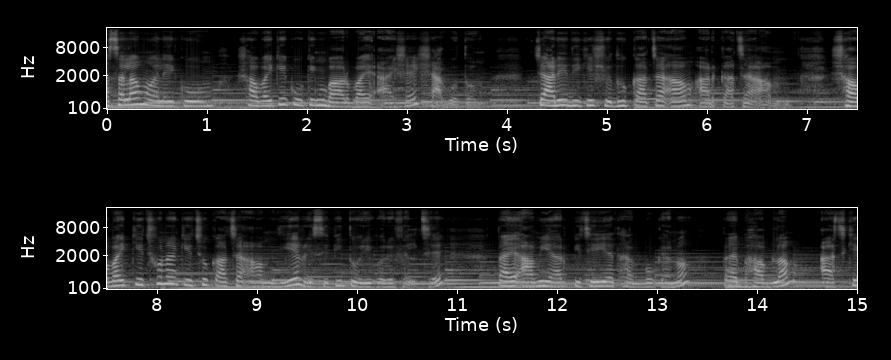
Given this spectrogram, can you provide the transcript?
আসসালামু আলাইকুম। সবাইকে কুকিং বার বাই আয়সায় স্বাগতম। চারিদিকে শুধু কাঁচা আম আর কাঁচা আম। সবাই কিছু না কিছু কাঁচা আম দিয়ে রেসিপি তৈরি করে ফেলছে। তাই আমি আর পিছিয়ে থাকব কেন? তাই ভাবলাম আজকে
